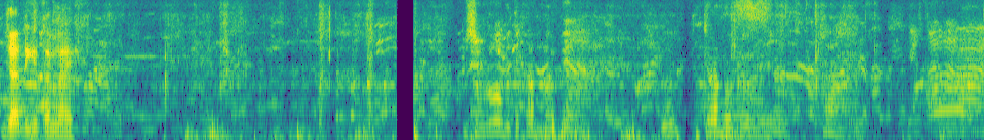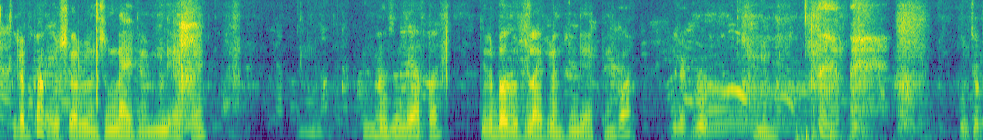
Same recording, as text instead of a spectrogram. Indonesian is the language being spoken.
Jadi kita live. Sebelum betul ya. Tidak bagus kalau langsung live. Ini apa ya? Langsung di apa? Tidak bagus live langsung di apa? ya? Hmm. Puncak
